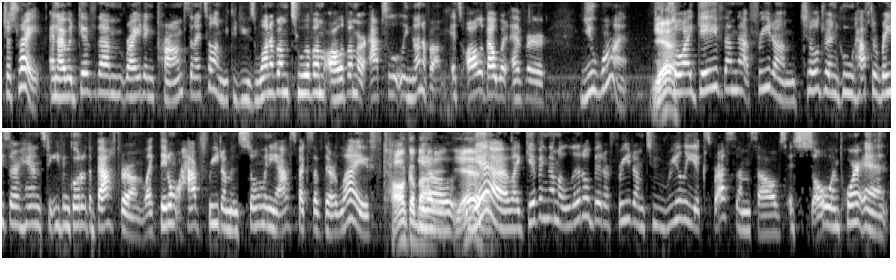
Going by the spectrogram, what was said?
just write and i would give them writing prompts and i tell them you could use one of them two of them all of them or absolutely none of them it's all about whatever you want yeah. so I gave them that freedom. Children who have to raise their hands to even go to the bathroom, like they don't have freedom in so many aspects of their life Talk about you know, it. Yeah. like giving them a little bit of freedom to really express themselves is so important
